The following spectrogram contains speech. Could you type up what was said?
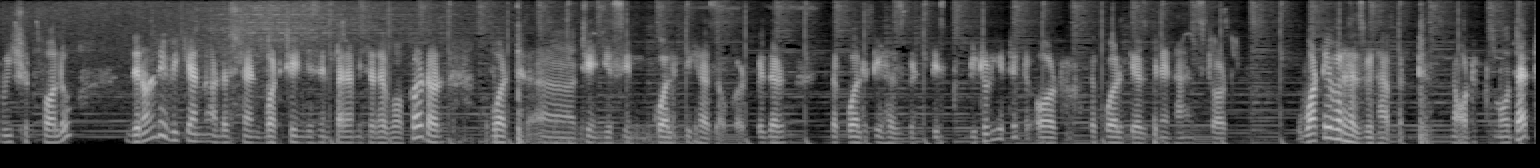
we should follow then only we can understand what changes in parameter have occurred or what uh, changes in quality has occurred whether the quality has been deteriorated or the quality has been enhanced or whatever has been happened. In order to know that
